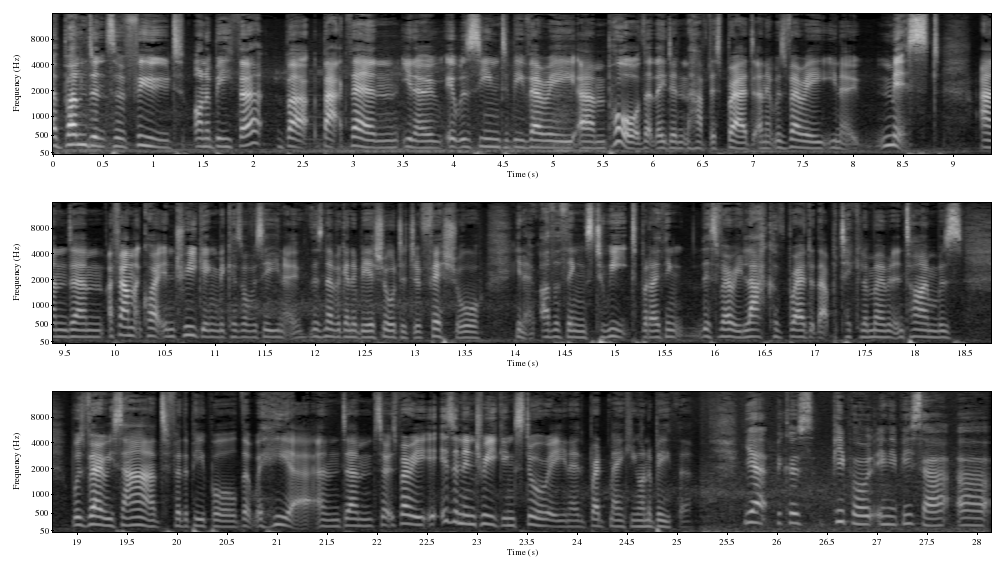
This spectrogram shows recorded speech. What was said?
abundance of food on Ibiza, but back then, you know, it was seen to be very um, poor that they didn't have this bread, and it was very, you know, missed. And um, I found that quite intriguing because obviously, you know, there's never going to be a shortage of fish or, you know, other things to eat. But I think this very lack of bread at that particular moment in time was was very sad for the people that were here. And um, so it's very, it is an intriguing story, you know, the bread making on Ibiza. Yeah, because people in Ibiza uh,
